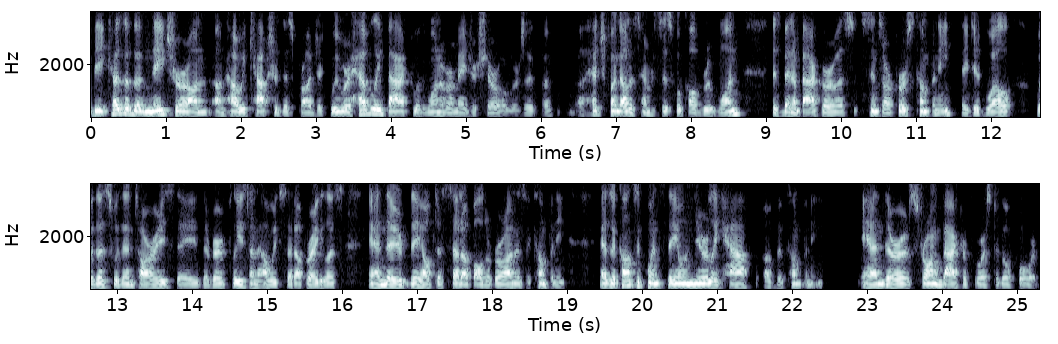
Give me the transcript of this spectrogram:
because of the nature on, on how we captured this project, we were heavily backed with one of our major shareholders, a, a, a hedge fund out of San Francisco called Route One has been a backer of us since our first company. They did well with us with Antares. They they're very pleased on how we've set up Regulus, and they they helped us set up Aldebaran as a company. As a consequence, they own nearly half of the company, and they're a strong backer for us to go forward.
